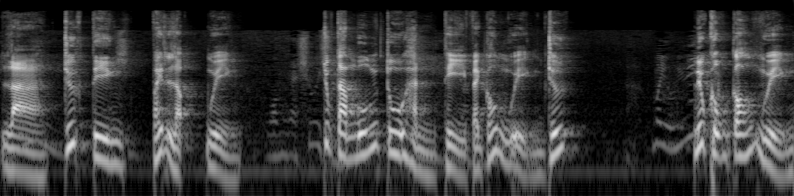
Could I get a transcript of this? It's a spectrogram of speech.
là trước tiên phải lập nguyện Chúng ta muốn tu hành thì phải có nguyện trước. Nếu không có nguyện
